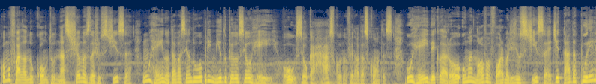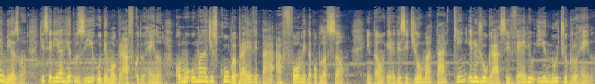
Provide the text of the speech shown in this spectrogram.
como fala no conto Nas Chamas da Justiça, um reino estava sendo oprimido pelo seu rei, ou seu carrasco no final das contas. O rei declarou uma nova forma de justiça ditada por ele mesmo, que seria reduzir o demográfico do reino como uma desculpa para evitar a fome da população. Então ele decidiu matar quem ele julgasse velho e inútil para o reino.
